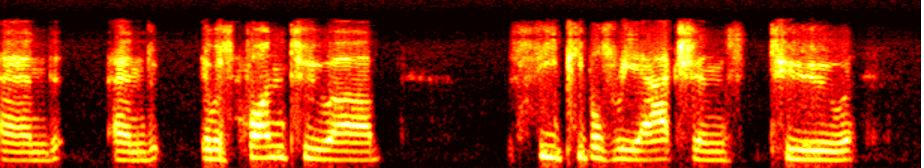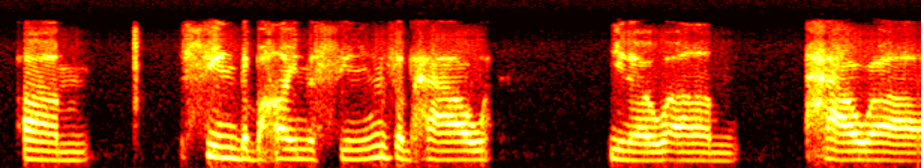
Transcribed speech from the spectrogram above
and and it was fun to uh, see people's reactions to um, seeing the behind the scenes of how you know um, how uh,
